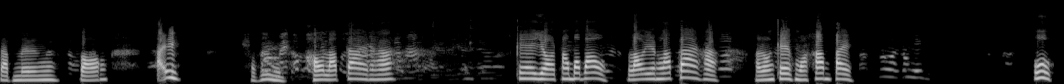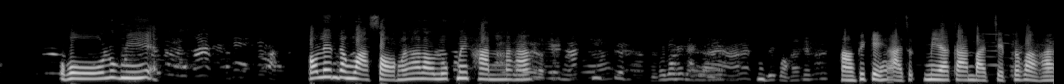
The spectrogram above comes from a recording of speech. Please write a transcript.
จับหนึ่งสองไอ้เขารับได้นะคะ แกยอดมาเบาๆเรายังรับได้ค่ะเราต้องแก้หัวข้ามไปโอ้โอ้โหลูกนี้เขาเล่นจังหวะสองนะคะเราลุกไม่ทันนะคะอ่าพี่เก่งอาจจะมีอาการบาดเจ็บหรือเปล่าคะ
